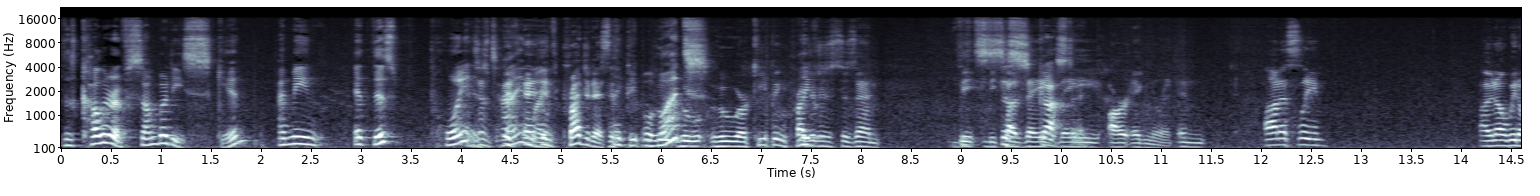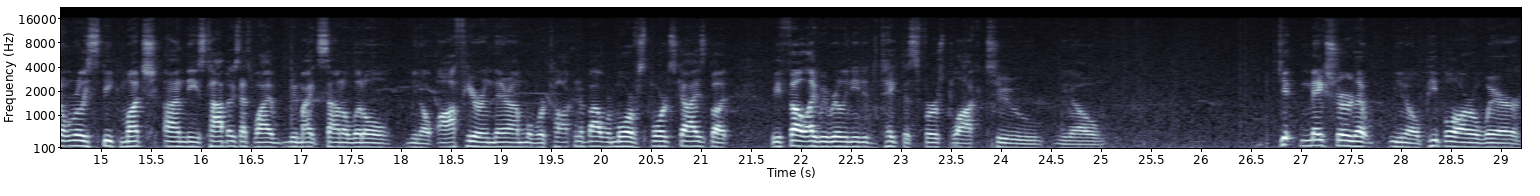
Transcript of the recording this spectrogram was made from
the color of somebody's skin. I mean, at this point it's in just, time, it, like, it's prejudice. It's like, people who, who, who are keeping prejudices like, in be, because they they are ignorant. And honestly, I know we don't really speak much on these topics. That's why we might sound a little, you know, off here and there on what we're talking about. We're more of sports guys, but we felt like we really needed to take this first block to, you know, get make sure that you know people are aware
